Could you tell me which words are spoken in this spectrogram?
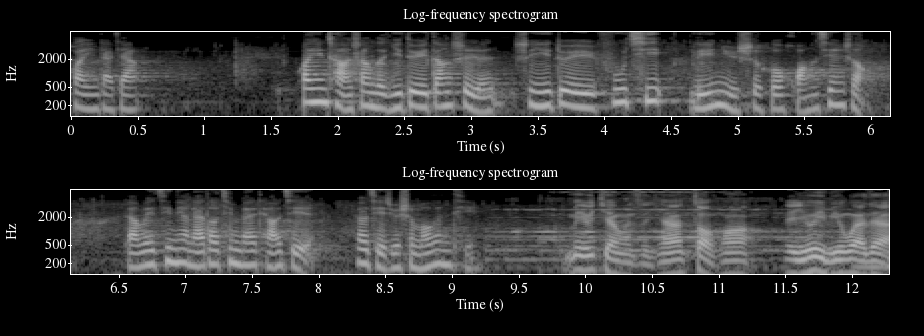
欢迎大家。欢迎场上的一对当事人，是一对夫妻李女士和黄先生，两位今天来到金牌调解，要解决什么问题？没有结婚之前，造房有一笔外债，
